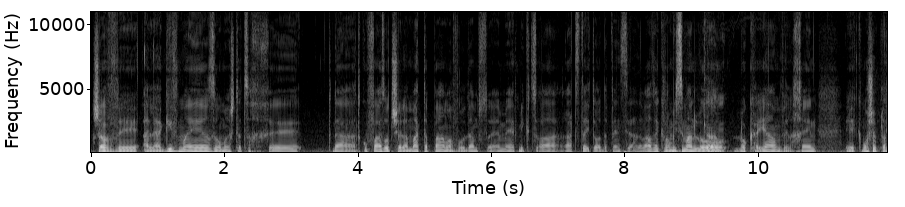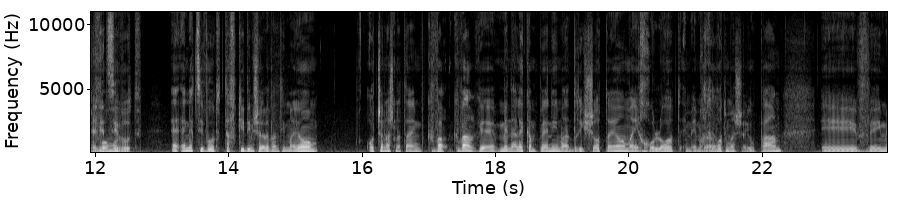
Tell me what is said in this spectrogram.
עכשיו, אה, על להגיב מהר זה אומר שאתה צריך, אה, אתה יודע, התקופה הזאת שלמדת פעם עבודה מסוימת, מקצוע, רצת איתו עד הפנסיה, הדבר הזה כבר מזמן לא, כן. לא קיים, ולכן, אה, כמו אין שפלטפורמות... יציבות. אין, אין יציבות, תפקידים שרלוונטיים היום, עוד שנה, שנתיים, כבר, כבר כמנהלי קמפיינים, הדרישות היום, היכולות, הן כן. אחרות ממה שהיו פעם. אה, ואם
